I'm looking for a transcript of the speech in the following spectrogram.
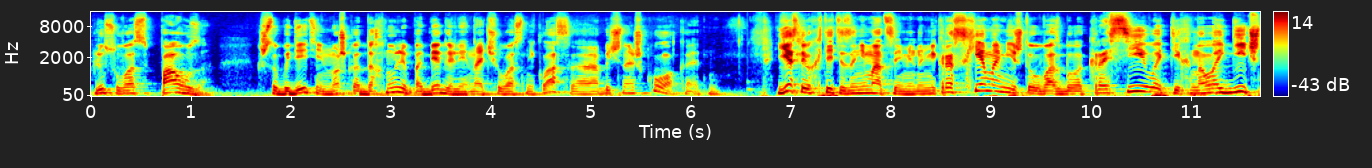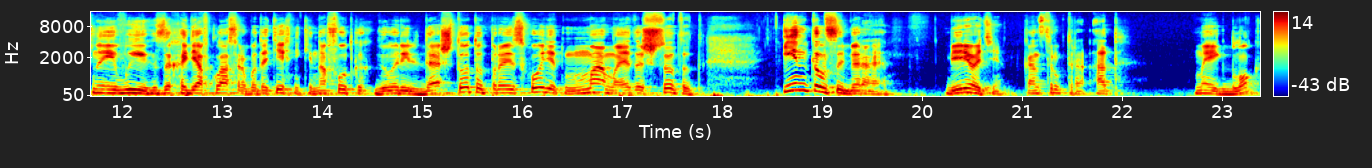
плюс у вас пауза чтобы дети немножко отдохнули, побегали, иначе у вас не класс, а обычная школа какая-то. Если вы хотите заниматься именно микросхемами, чтобы у вас было красиво, технологично, и вы, заходя в класс робототехники, на фотках говорили, да что тут происходит, мама, это что тут, Intel собирает. Берете конструктора от MakeBlock,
